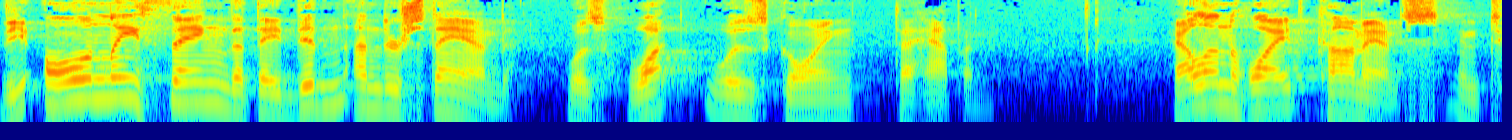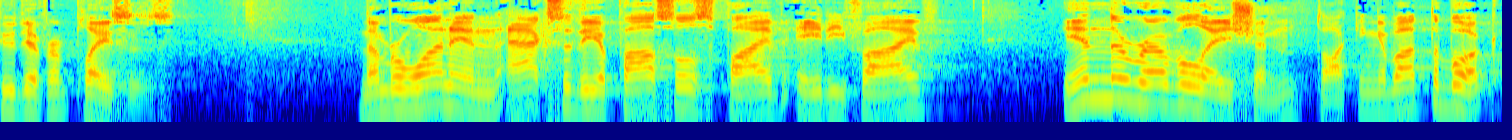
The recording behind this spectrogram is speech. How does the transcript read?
The only thing that they didn't understand was what was going to happen. Ellen White comments in two different places. Number one in Acts of the Apostles 585. In the Revelation, talking about the book,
